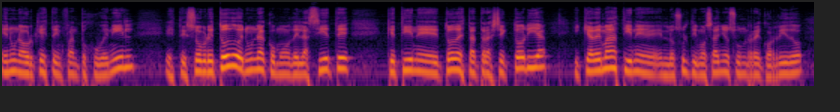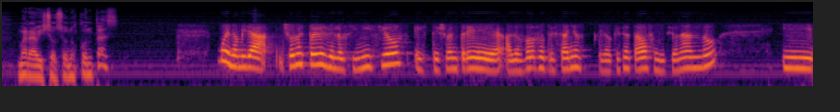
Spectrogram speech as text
en una orquesta infanto-juvenil? Este, sobre todo en una como de las siete que tiene toda esta trayectoria y que además tiene en los últimos años un recorrido maravilloso. ¿Nos contás? Bueno, mira, yo no estoy desde los inicios, este, yo entré a los dos o tres años que la estaba funcionando. Y,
